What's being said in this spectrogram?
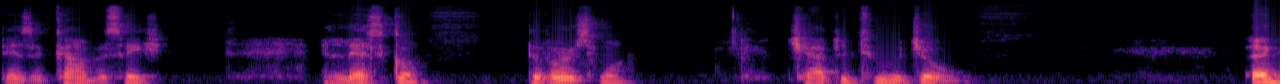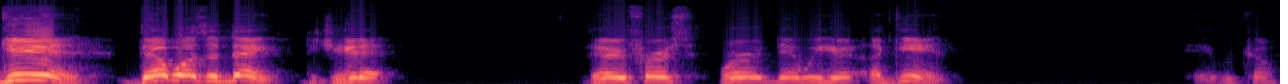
There's a conversation. And let's go to verse 1, chapter 2 of Job. Again, there was a day. Did you hear that? Very first word that we hear again. Here we come.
